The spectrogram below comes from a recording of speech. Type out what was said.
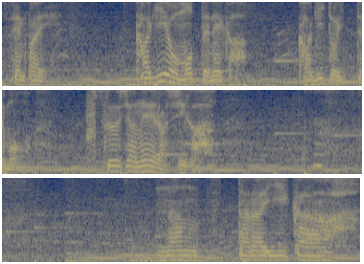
先輩鍵を持ってねえか。鍵と言っても普通じゃねえらしいがなんつったらいいか。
